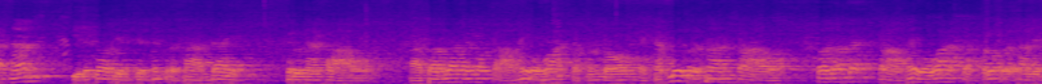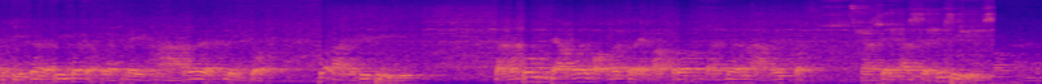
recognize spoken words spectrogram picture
จากนั้นแล้วก็เรียนเชิญท่านประธานได้กรุณากล่าวตอนแรับและก็กล่าวให้อวาทกับน้องๆนะครับ เมื่อประธานกล่าว ตอนรับและกล่าวให้โอวาทกับพระประธานในพิธีเจ้าหน้าที่ก็จะเปิดเพลงมาเรื่อเพลงจบประธานในพิธีจากนั้นผู้แถวก็จะบอกเมื่อแสดงความเคารพนะเมื่อมาเมื่อจบเป็นอันเสร็จพิธีเราผ่านบ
